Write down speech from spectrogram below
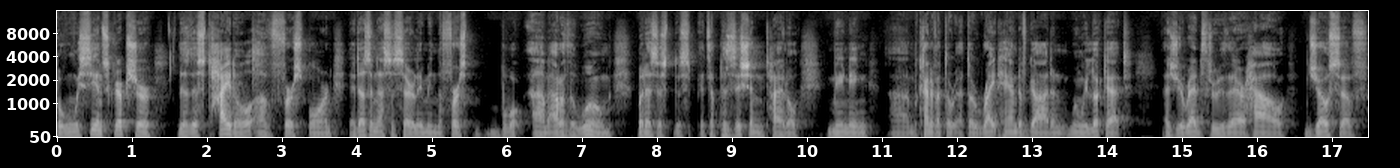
but when we see in Scripture this, this title of firstborn, it doesn't necessarily mean the first um, out of the womb, but as this, this, it's a position title, meaning um, kind of at the at the right hand of God. And when we looked at, as you read through there, how Joseph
